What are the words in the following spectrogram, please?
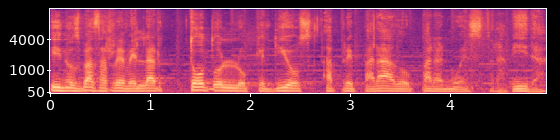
y nos vas a revelar todo lo que Dios ha preparado para nuestra vida.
